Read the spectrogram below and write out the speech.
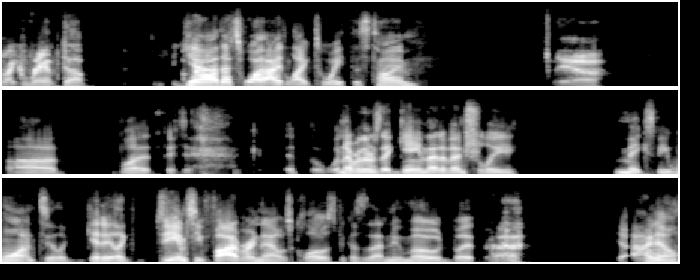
like ramped up. yeah, that's why I'd like to wait this time. Yeah. Uh, but it, if, whenever there's a game that eventually makes me want to like get it, like DMC five right now is closed because of that new mode. But Uh, yeah, I know.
